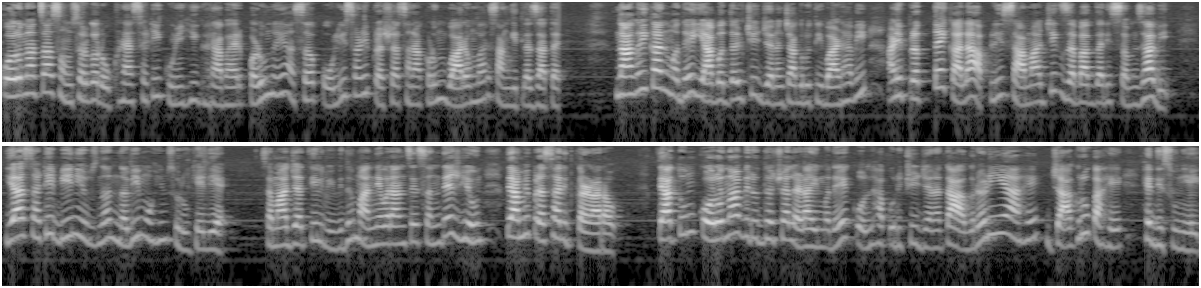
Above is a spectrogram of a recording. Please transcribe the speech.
कोरोनाचा संसर्ग रोखण्यासाठी कुणीही घराबाहेर पडू नये असं पोलीस आणि प्रशासनाकडून वारंवार सांगितलं जात आहे नागरिकांमध्ये याबद्दलची जनजागृती वाढावी आणि प्रत्येकाला आपली सामाजिक जबाबदारी समजावी यासाठी बी न्यूजनं नवी मोहीम सुरू केली आहे. समाजातील विविध मान्यवरांचे संदेश घेऊन ते आम्ही प्रसारित करणार आहोत. त्यातून कोरोना विरुद्धच्या लढाईमध्ये कोल्हापूरची जनता अग्रणीय आहे जागरूक आहे हे दिसून येईल.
